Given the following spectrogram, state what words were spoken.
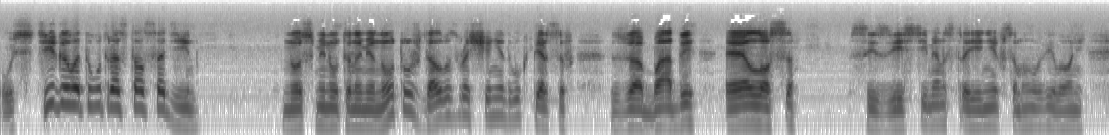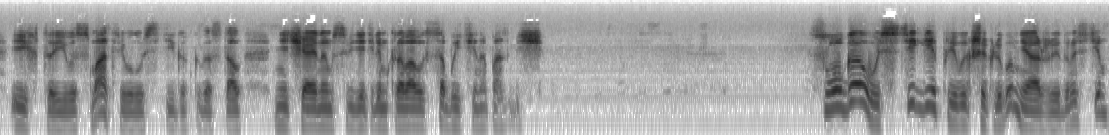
Устига в это утро остался один, но с минуты на минуту ждал возвращения двух персов — Забады Элоса, с известиями о настроениях в самом Вавилоне. Их-то и высматривал Устига, когда стал нечаянным свидетелем кровавых событий на пастбище. Слуга Устиги, привыкший к любым неожиданностям,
